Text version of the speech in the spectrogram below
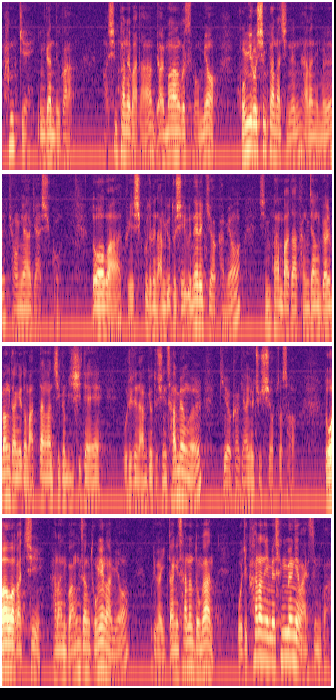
함께 인간들과 어, 심판을 받아 멸망한 것을 보며 공의로 심판하시는 하나님을 경외하게 하시고 노아와 그의 식구들을 남겨두신 은혜를 기억하며 심판받아 당장 멸망당해도 마땅한 지금 이 시대에 우리를 남겨두신 사명을 기억하게 하여 주시옵소서. 노아와 같이 하나님과 항상 동행하며 우리가 이 땅에 사는 동안 오직 하나님의 생명의 말씀과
